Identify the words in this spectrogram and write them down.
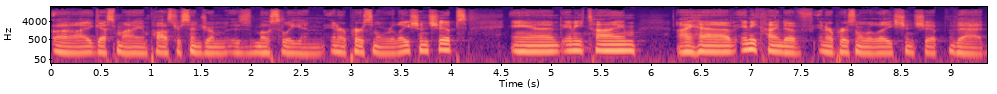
uh, I guess my imposter syndrome is mostly in interpersonal relationships. And anytime I have any kind of interpersonal relationship that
